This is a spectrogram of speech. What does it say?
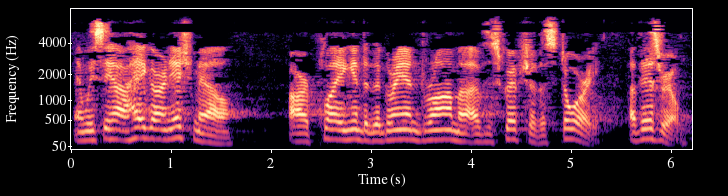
And we see how Hagar and Ishmael are playing into the grand drama of the scripture, the story of Israel.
